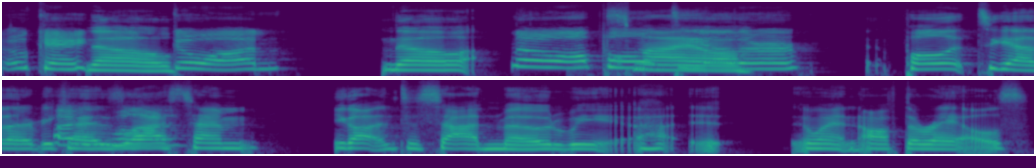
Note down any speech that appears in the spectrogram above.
Okay, No, go on. no. No, I'll pull Smile. it together. pull it together because last time you got into sad mode, we uh, it, went off the rails.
